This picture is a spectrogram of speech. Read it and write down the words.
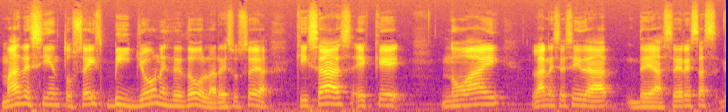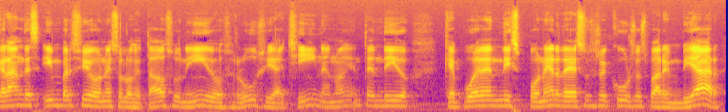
más de 106 billones de dólares. O sea, quizás es que no hay la necesidad de hacer esas grandes inversiones o los Estados Unidos, Rusia, China no han entendido que pueden disponer de esos recursos para enviar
